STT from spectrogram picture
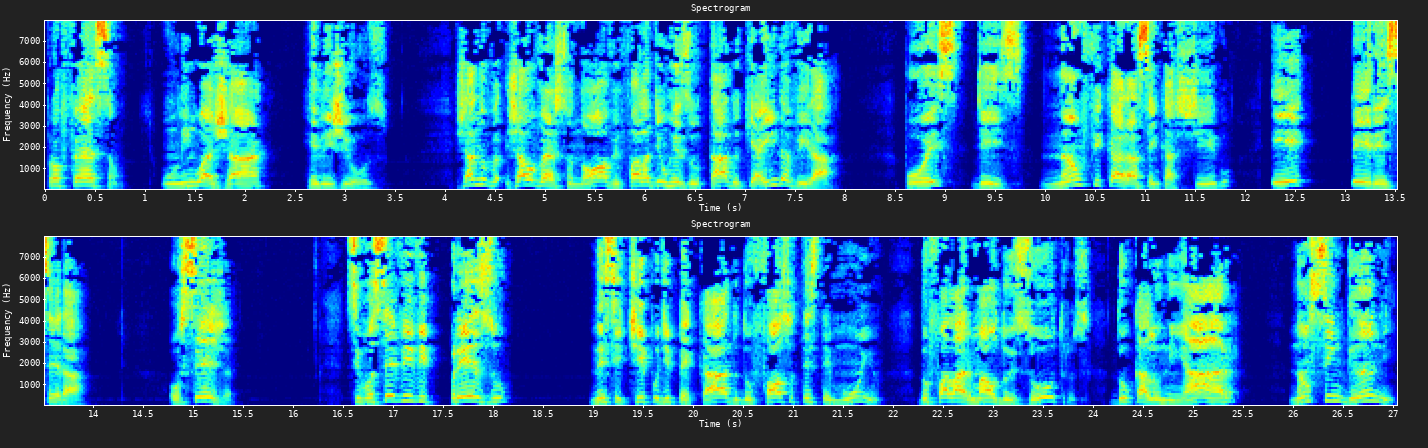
professam um linguajar religioso. Já, no, já o verso 9 fala de um resultado que ainda virá, pois diz, não ficará sem castigo e perecerá. Ou seja, se você vive preso nesse tipo de pecado do falso testemunho, do falar mal dos outros, do caluniar, não se engane.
